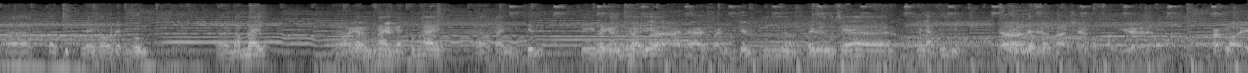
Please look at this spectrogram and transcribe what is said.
à, tổ chức lễ hội đền hùng năm nay năm quận 2002 à, tại quận 9 thì Lê có thể à, tại quận chín ừ, Lê Đương sẽ sẽ làm cái gì Lê Đương phần sẽ có phần về các loại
